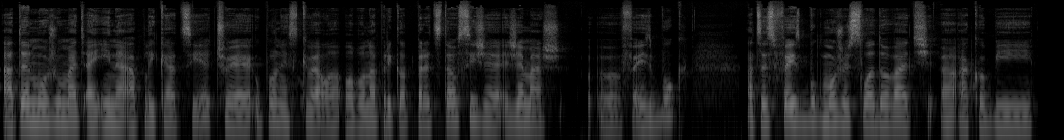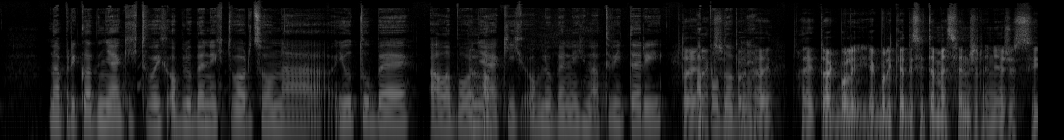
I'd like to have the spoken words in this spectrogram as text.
a ten môžu mať aj iné aplikácie, čo je úplne skvelé, lebo napríklad predstav si, že, že máš e, Facebook a cez Facebook môžeš sledovať e, akoby napríklad nejakých tvojich obľúbených tvorcov na YouTube alebo Aha. nejakých obľúbených na Twitteri. To je a inak super, podobne. hej. Hej, to jak boli, jak boli kedysi tie messengere, nie? že si,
